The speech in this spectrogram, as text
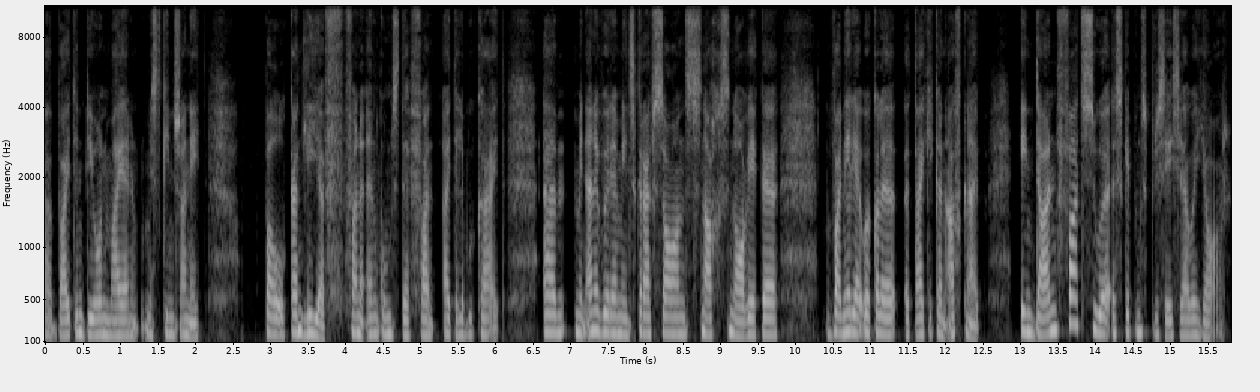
uh, buiten Dion Meyer en miskien Janet Paul kan leef van 'n inkomste van uit hulle boeke uit. Ehm um, met ander woorde, mens skryf saans, nags, naweke wanneer jy ook al 'n tydjie kan afknyp en dan vat so 'n skepingsproses jou 'n jaar.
